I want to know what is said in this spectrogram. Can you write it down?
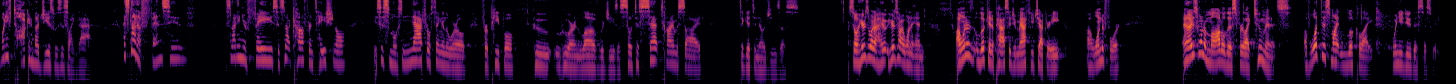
what if talking about Jesus was just like that? That's not offensive. It's not in your face. It's not confrontational. It's just the most natural thing in the world for people who, who are in love with Jesus. So to set time aside to get to know Jesus. So here's, what I, here's how I want to end. I want to look at a passage in Matthew chapter 8, uh, 1 to 4. And I just want to model this for like two minutes of what this might look like when you do this this week.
